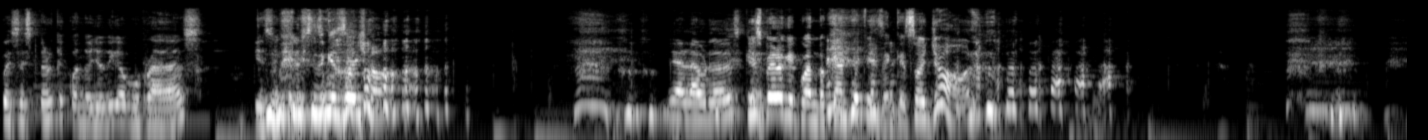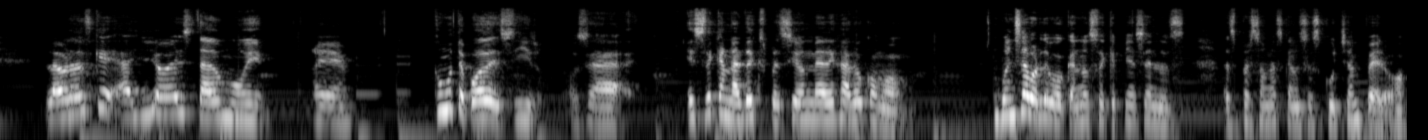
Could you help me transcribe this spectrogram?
Pues espero que cuando yo diga burradas piensen que, soy yo. Ya, la verdad es que espero que cuando cante piensen que soy yo. La verdad es que yo he estado muy, eh, ¿cómo te puedo decir? O sea, ese canal de expresión me ha dejado como buen sabor de boca. No sé qué piensen los- las personas que nos escuchan, pero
